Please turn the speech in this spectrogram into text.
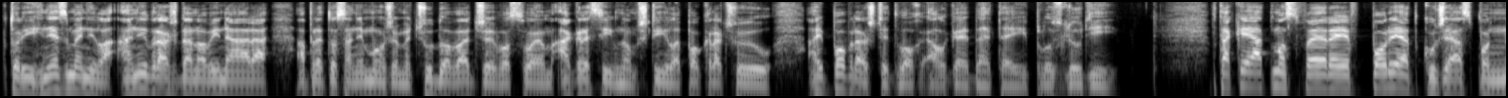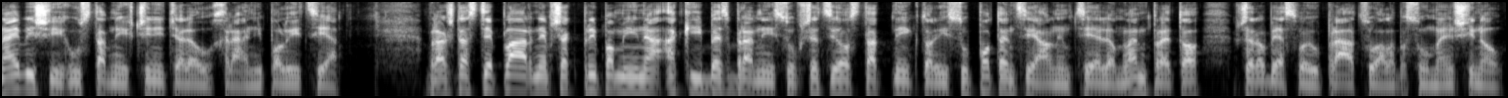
ktorých nezmenila ani vražda novinára a preto sa nemôžeme čudovať, že vo svojom agresívnom štýle pokračujú aj po vražde dvoch LGBTI plus ľudí. V takej atmosfére je v poriadku, že aspoň najvyšších ústavných činiteľov chráni polícia. Vražda z teplárne však pripomína, akí bezbranní sú všetci ostatní, ktorí sú potenciálnym cieľom len preto, že robia svoju prácu alebo sú menšinou.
